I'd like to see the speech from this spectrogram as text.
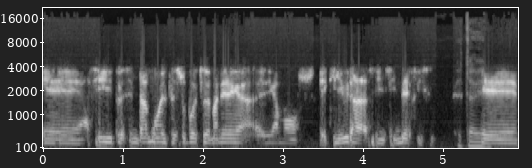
eh, así presentamos el presupuesto de manera, digamos, equilibrada, sin, sin déficit. Eh,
